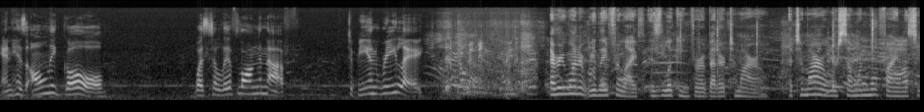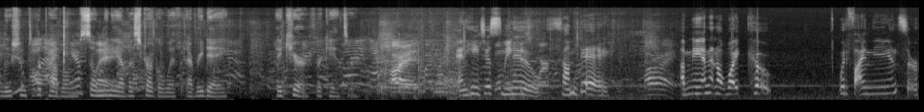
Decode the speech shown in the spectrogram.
And his only goal was to live long enough to be in relay. Everyone at Relay for Life is looking for a better tomorrow, a tomorrow where someone will find the solution to the problem so many of us struggle with every day a cure for cancer. All right. And he just we'll knew someday a man in a white coat would find the answer.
